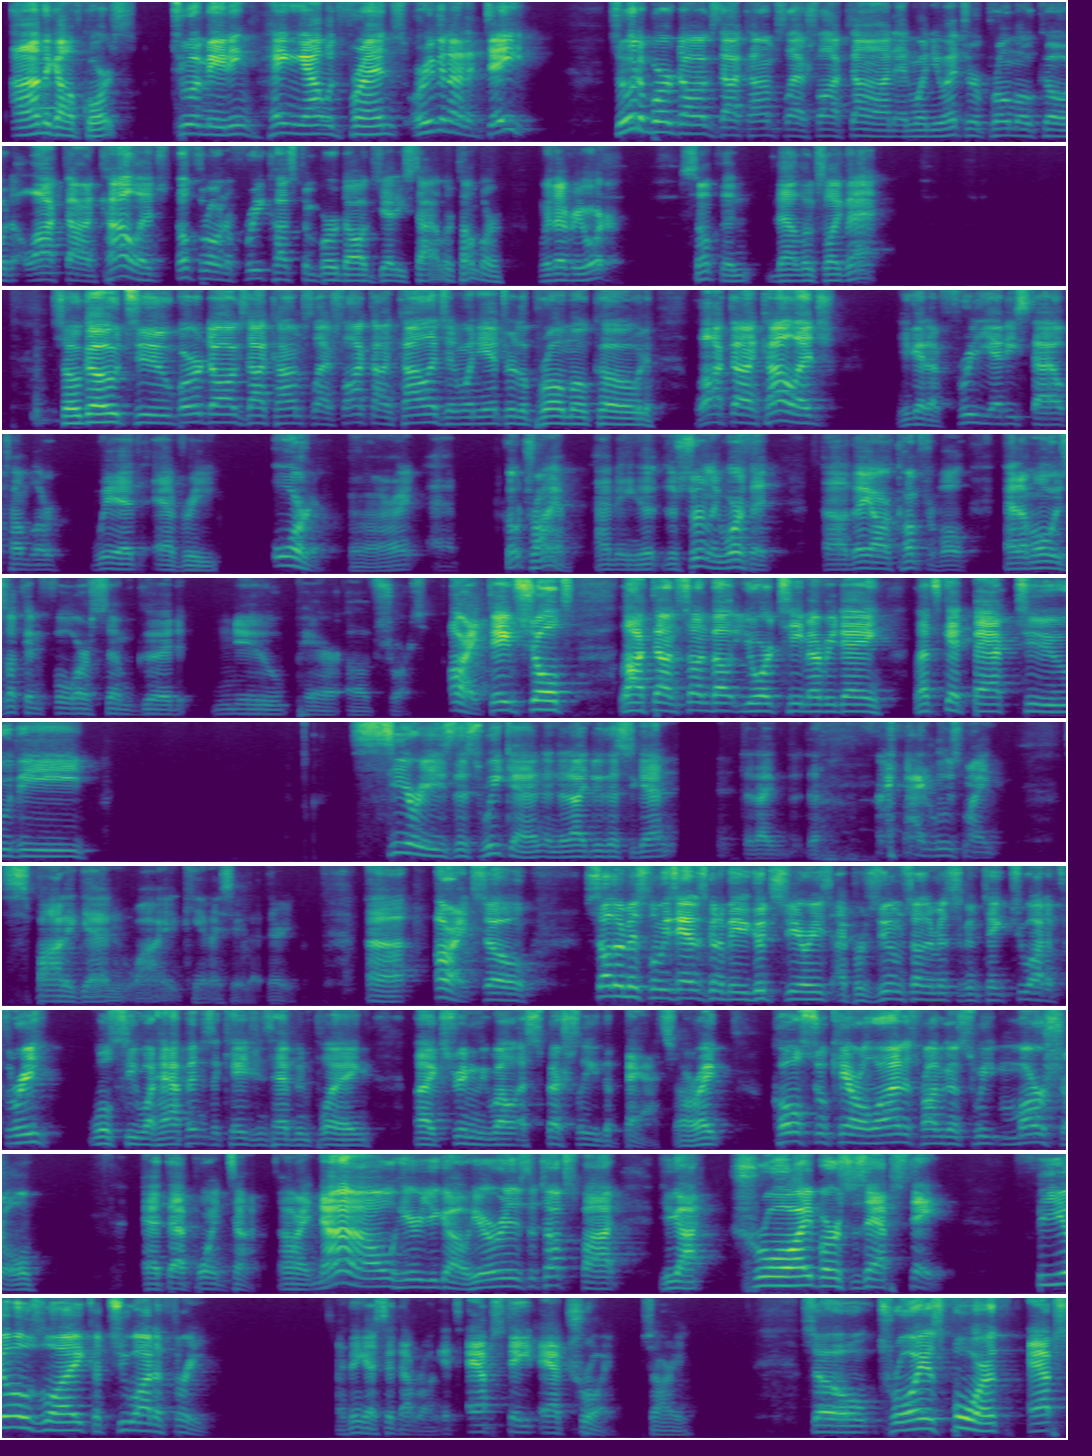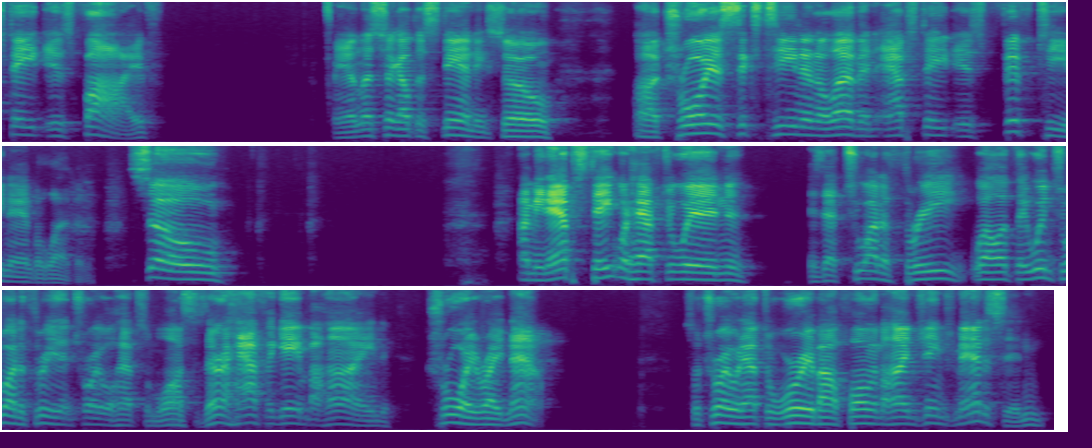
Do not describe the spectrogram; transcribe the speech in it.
on the golf course, to a meeting, hanging out with friends, or even on a date. So go to birddogs.com slash locked on. And when you enter a promo code locked on college, they'll throw in a free custom Bird Dogs Yeti style or tumbler with every order. Something that looks like that. So go to birddogs.com slash locked on college. And when you enter the promo code locked on college, you get a free Yeti style tumbler with every order. All right. Uh, go try them. I mean, they're certainly worth it Uh, they are comfortable, and I'm always looking for some good new pair of shorts. All right, Dave Schultz, Locked On Sun Belt, your team every day. Let's get back to the series this weekend. And did I do this again? Did I? I lose my spot again? Why can't I say that? There you go. Uh, all right, so Southern Miss Louisiana is going to be a good series. I presume Southern Miss is going to take two out of three. We'll see what happens. The Cajuns have been playing uh, extremely well, especially the bats. All right. Coastal Carolina is probably going to sweep Marshall at that point in time. All right. Now, here you go. Here is the tough spot. You got Troy versus App State. Feels like a two out of three. I think I said that wrong. It's App State at Troy. Sorry. So Troy is fourth, App State is five. And let's check out the standings. So uh, Troy is 16 and 11, App State is 15 and 11. So, I mean, App State would have to win. Is that two out of three? Well, if they win two out of three, then Troy will have some losses. They're a half a game behind Troy right now. So Troy would have to worry about falling behind James Madison.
